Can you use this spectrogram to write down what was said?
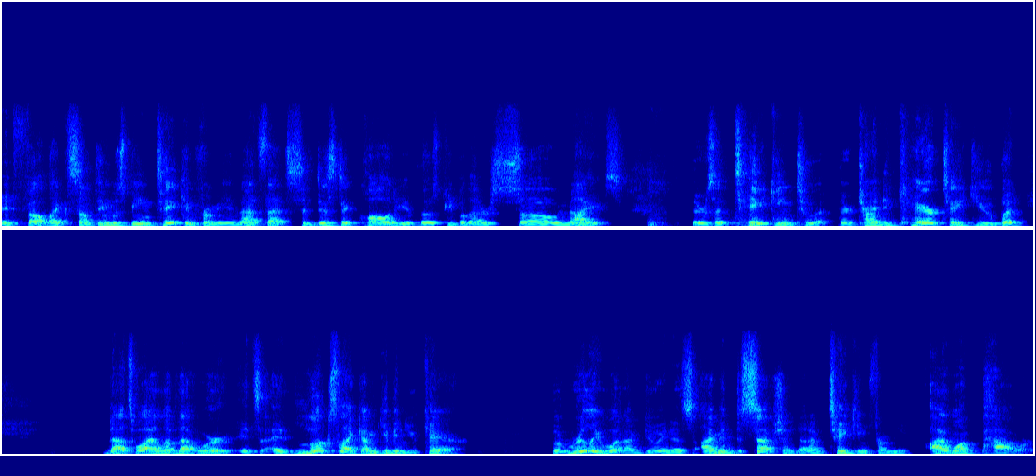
it felt like something was being taken from me. And that's that sadistic quality of those people that are so nice. There's a taking to it. They're trying to caretake you, but that's why I love that word. It's it looks like I'm giving you care. But really what I'm doing is I'm in deception that I'm taking from you. I want power.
